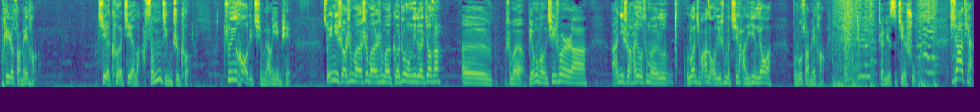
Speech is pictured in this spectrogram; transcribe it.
配着酸梅汤，解渴解辣，生津止渴，最好的清凉饮品。所以你说什么什么什么各种那个叫啥？呃，什么冰峰汽水啊啊？你说还有什么乱七八糟的什么其他的饮料啊？不如酸梅汤，真的是解暑。夏天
